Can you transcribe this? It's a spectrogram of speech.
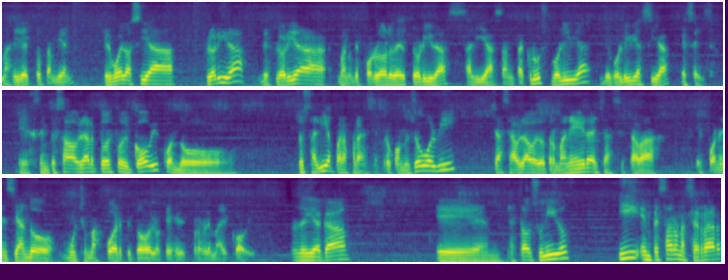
más directo también. El vuelo hacía Florida, de Florida, bueno, de Fort Lauderdale, Florida, salía a Santa Cruz, Bolivia, de Bolivia hacia Ezeiza. Eh, se empezaba a hablar todo esto del COVID cuando yo salía para Francia, pero cuando yo volví ya se hablaba de otra manera y ya se estaba exponenciando mucho más fuerte todo lo que es el problema del COVID. Yo llegué acá eh, a Estados Unidos y empezaron a cerrar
